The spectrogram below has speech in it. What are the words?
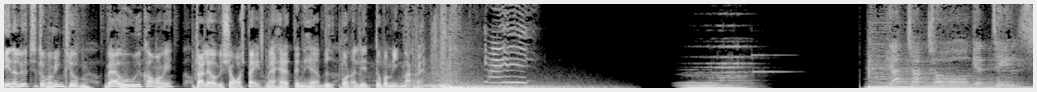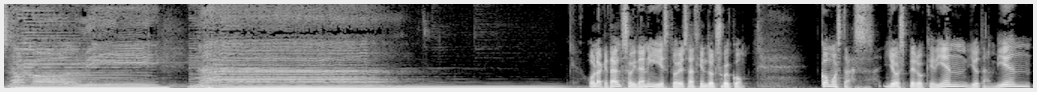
Ind og lyt til Dopaminklubben. Hver uge udkommer vi. Der laver vi sjov og spas med at have den her vidunderlige dopaminmangel. Jeg tager toget til Stockholm i Hola, ¿qué tal? Soy Dani y esto es Haciendo el Sueco. ¿Cómo estás? Yo espero que bien, yo también,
